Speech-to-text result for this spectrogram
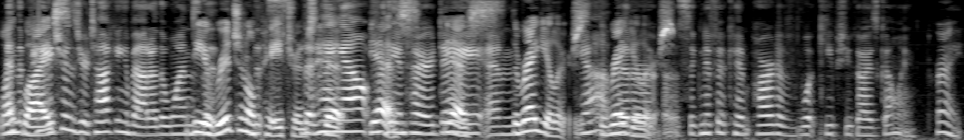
And the patrons you're talking about are the ones the that- original patrons that hang that- out for the entire day yes, and the regulars, yeah, the regulars. a significant part of what keeps you guys going. Right.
